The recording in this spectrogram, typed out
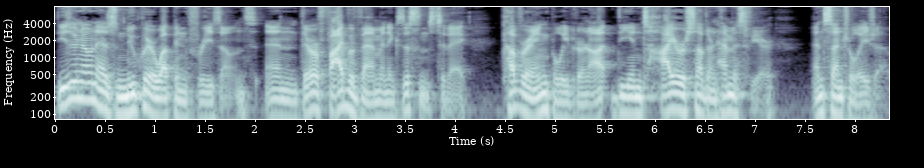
These are known as nuclear weapon free zones, and there are five of them in existence today, covering, believe it or not, the entire southern hemisphere and Central Asia.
